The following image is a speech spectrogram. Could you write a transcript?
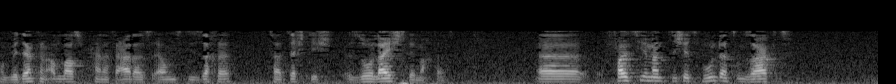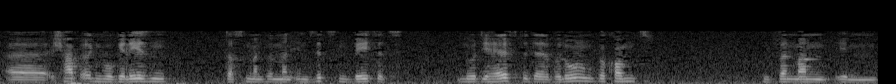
Und wir danken Allah subhanahu wa ta'ala, dass er uns die Sache tatsächlich so leicht gemacht hat. Äh, falls jemand sich jetzt wundert und sagt, äh, ich habe irgendwo gelesen, dass man, wenn man im Sitzen betet, nur die Hälfte der Belohnung bekommt und wenn man im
